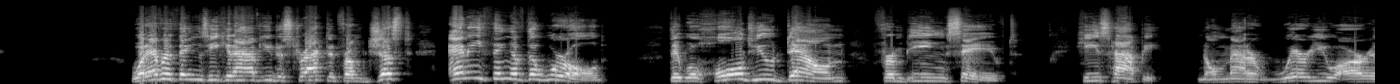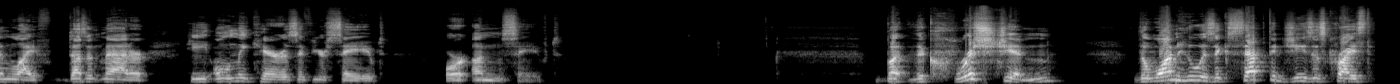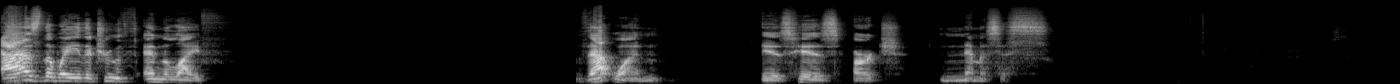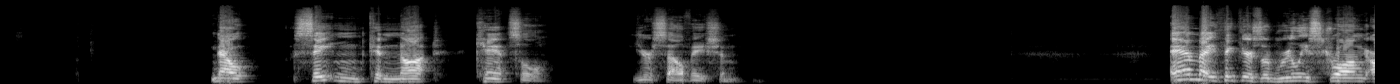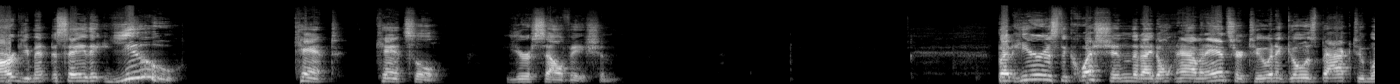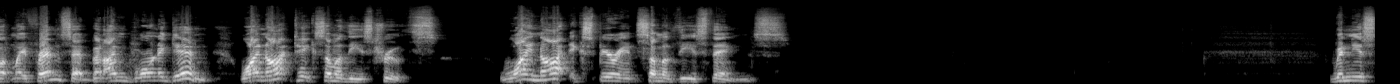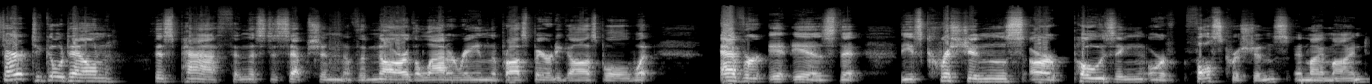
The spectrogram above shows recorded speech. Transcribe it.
whatever things he can have you distracted from, just anything of the world that will hold you down from being saved. He's happy no matter where you are in life, doesn't matter. He only cares if you're saved or unsaved. But the Christian, the one who has accepted Jesus Christ as the way, the truth, and the life, That one is his arch nemesis. Now, Satan cannot cancel your salvation. And I think there's a really strong argument to say that you can't cancel your salvation. But here is the question that I don't have an answer to, and it goes back to what my friend said. But I'm born again. Why not take some of these truths? Why not experience some of these things? When you start to go down this path and this deception of the nar, the latter rain, the prosperity gospel, whatever it is that these Christians are posing, or false Christians in my mind,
